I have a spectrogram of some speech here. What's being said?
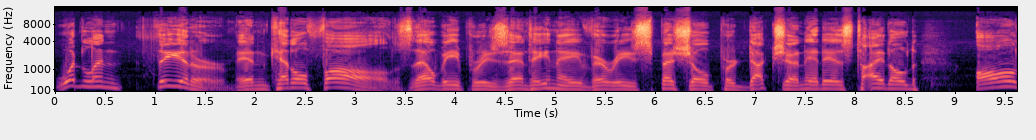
Woodland Theater in Kettle Falls. They'll be presenting a very special production. It is titled All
